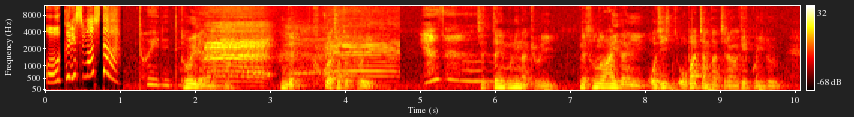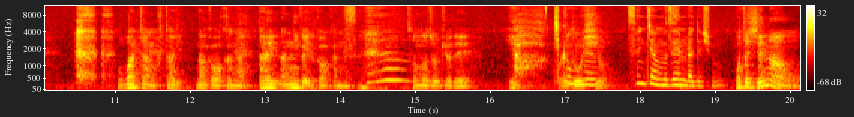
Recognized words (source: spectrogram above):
お送りしました。トイレで。トイレの中で服はちょっと遠い。絶対無理な距離。でその間におじおばあちゃんたちらが結構いる。おばあちゃん2人なんかわかんない。誰何人かいるかわかんない。その状況で。いやーこれどうしよう。すんちゃんも全裸でしょ？私全裸なの。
